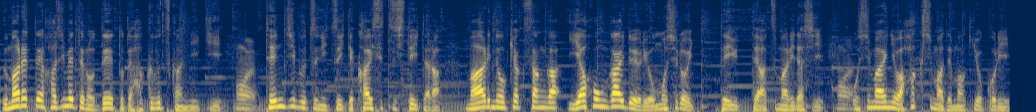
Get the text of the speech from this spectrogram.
生まれて初めてのデートで博物館に行きはい。展示物について解説していたら周りのお客さんがイヤホンガイドより面白いって言って集まりだし、はい。おしまいには拍手まで巻き起こり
